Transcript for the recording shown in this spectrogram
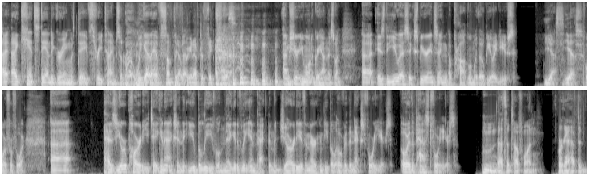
I, I can't stand agreeing with Dave three times in a row. We got to have something Yeah, we're gonna have to fix this. I'm sure you won't agree on this one. Uh, is the U.S. experiencing a problem with opioid use? yes. Yes. Four for four. Uh, has your party taken action that you believe will negatively impact the majority of American people over the next four years or the past four years? Hmm, that's a tough one. We're gonna have to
